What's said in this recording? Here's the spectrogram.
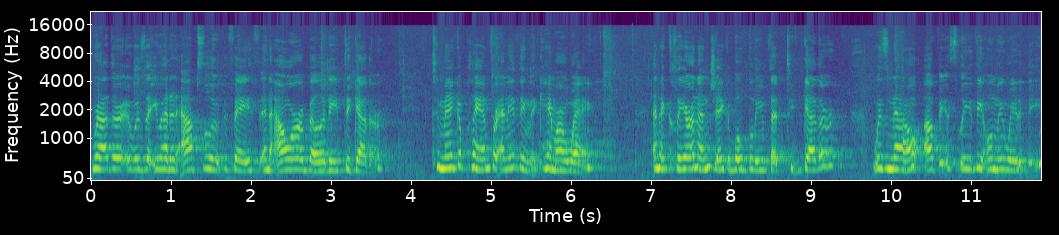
Rather, it was that you had an absolute faith in our ability together to make a plan for anything that came our way, and a clear and unshakable belief that together was now obviously the only way to be.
